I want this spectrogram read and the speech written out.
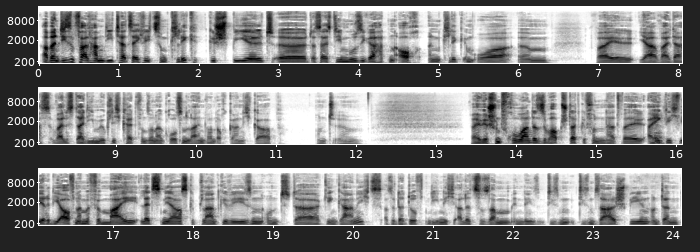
Aber in diesem Fall haben die tatsächlich zum Klick gespielt. Äh, das heißt, die Musiker hatten auch einen Klick im Ohr, ähm, weil ja, weil das, weil es da die Möglichkeit von so einer großen Leinwand auch gar nicht gab. Und ähm, weil wir schon froh waren, dass es überhaupt stattgefunden hat, weil ja. eigentlich wäre die Aufnahme für Mai letzten Jahres geplant gewesen und da ging gar nichts. Also da durften die nicht alle zusammen in den, diesem, diesem Saal spielen und dann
